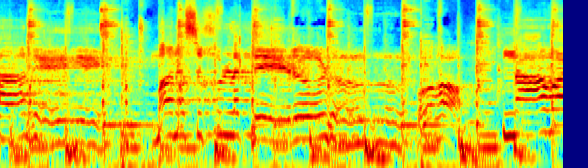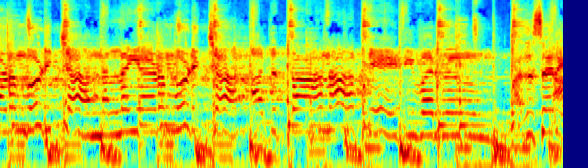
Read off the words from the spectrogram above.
பார்த்தாலே மனசுக்குள்ள தேரோடும். நான் வடம் பிடிச்சா நல்ல இடம் பிடிச்சா அது தானா தேடி வரும். அது சரி.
